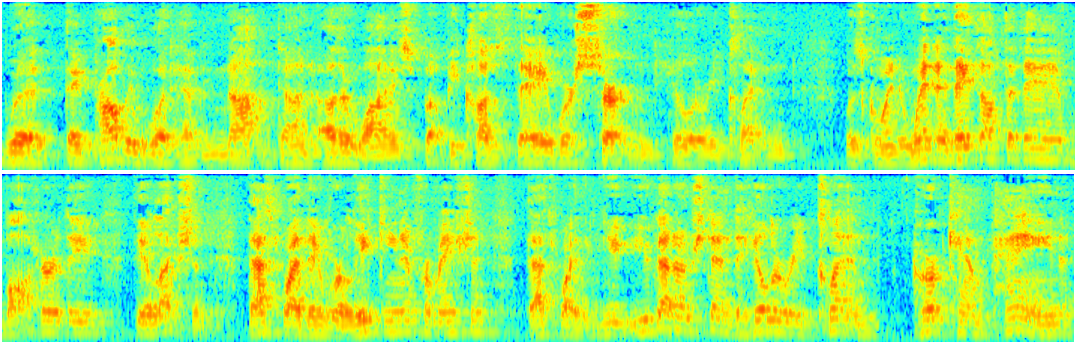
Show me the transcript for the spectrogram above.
would they probably would have not done otherwise, but because they were certain Hillary Clinton was going to win, and they thought that they had bought her the, the election. That's why they were leaking information. That's why the, you you got to understand the Hillary Clinton her campaign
